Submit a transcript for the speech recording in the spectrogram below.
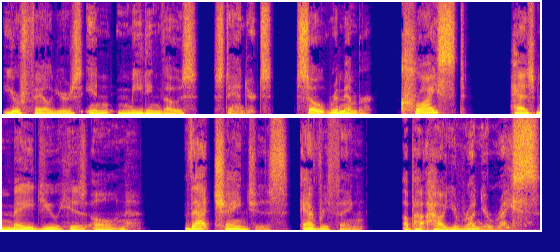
your failures in meeting those standards. So remember, Christ has made you his own. That changes everything about how you run your race.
